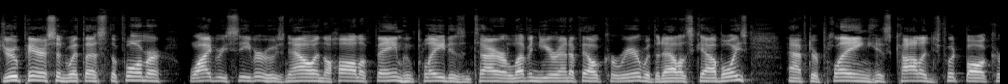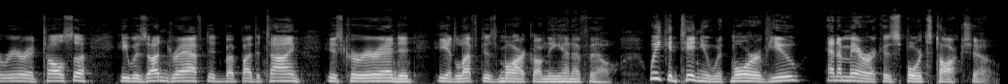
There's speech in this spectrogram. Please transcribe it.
Drew Pearson with us, the former wide receiver who's now in the Hall of Fame, who played his entire 11 year NFL career with the Dallas Cowboys. After playing his college football career at Tulsa, he was undrafted, but by the time his career ended, he had left his mark on the NFL. We continue with more of you at America's Sports Talk Show.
